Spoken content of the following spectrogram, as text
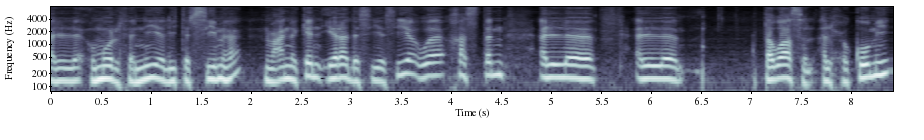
الأمور الفنية لتجسيمها معنا كان إرادة سياسية وخاصة التواصل الحكومي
